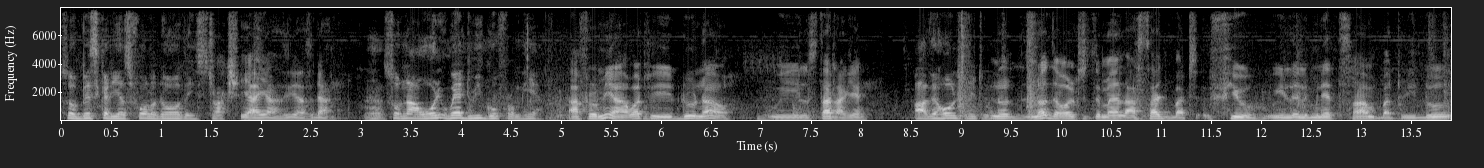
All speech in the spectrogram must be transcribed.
So basically, he has followed all the instructions. Yeah, yeah, he has done. Uh-huh. So now, where do we go from here? Uh, from here, what we do now, we'll start again. Ah, the whole treatment. No, not the whole treatment as such, but few. We'll eliminate some, but we do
